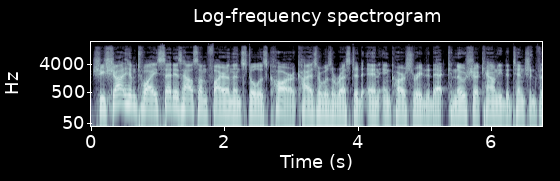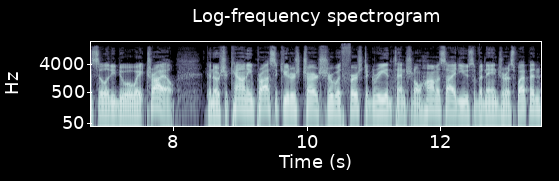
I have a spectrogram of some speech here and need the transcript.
She shot him twice, set his house on fire, and then stole his car. Kizer was arrested and incarcerated at Kenosha County Detention Facility to await trial. Kenosha County prosecutors charged her with first degree intentional homicide, use of a dangerous weapon,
